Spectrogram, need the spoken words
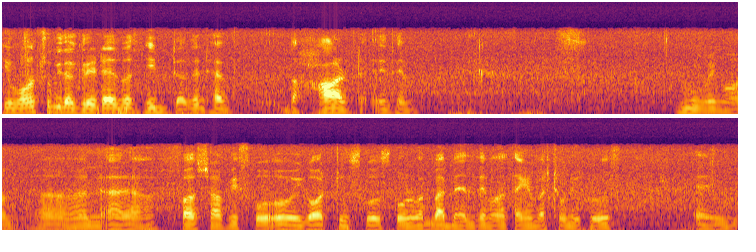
he wants to be the greatest but he doesn't have the heart in him moving on. Uh, uh, first half we score, we got two goals scored, one by Benzema, second by Toni Kroos, and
